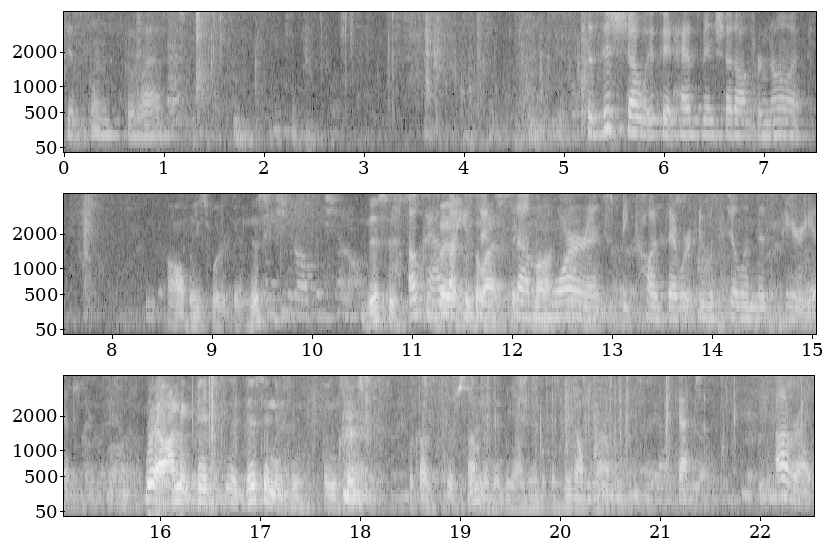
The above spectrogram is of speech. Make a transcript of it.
this one, the last? Does this show if it has been shut off or not? All these would have been, this, should all be shut off. this is. Okay, I better thought you than the said last six some months. weren't because they were, it was still in this period. Well, I mean, this, this isn't inclu- inclusive, because there's some that will be on there because we don't know. Gotcha. All right.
